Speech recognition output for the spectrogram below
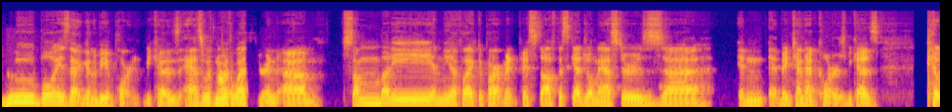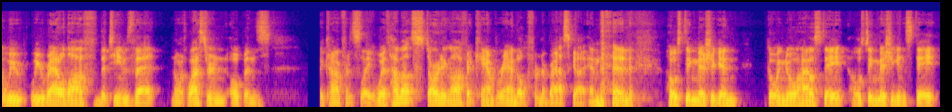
Ooh, boy, is that going to be important because as with Northwestern, um, somebody in the athletic department pissed off the schedule masters uh, in at Big Ten headquarters because we we rattled off the teams that Northwestern opens the conference slate with. How about starting off at Camp Randall for Nebraska and then hosting Michigan, going to Ohio State, hosting Michigan State.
